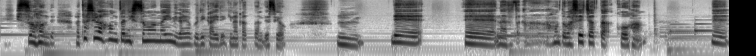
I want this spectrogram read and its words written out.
質問で、私は本当に質問の意味がよく理解できなかったんですよ。うん。で、えー、何だったかな？本当忘れちゃった、後半。で、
